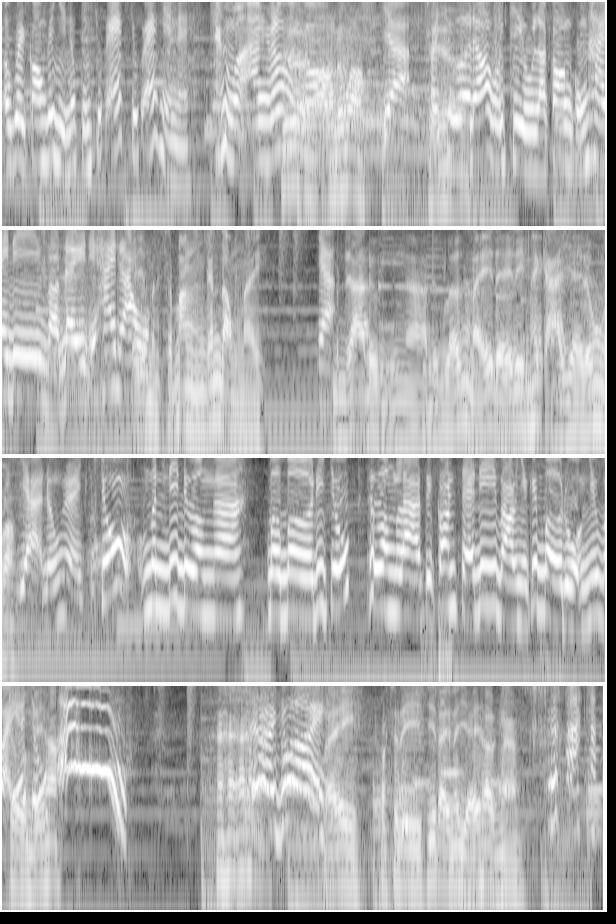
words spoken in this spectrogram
ở quê con cái gì nó cũng chút ép chút ép vậy nè. Nhưng mà ăn rất là là ngon. đúng không? Dạ hồi xưa à. đó buổi chiều là con cũng hay đi vào đây để hái Bây giờ rau mình sẽ băng cánh đồng này dạ. Mình ra đường à, đường lớn hồi nãy để đi hái cà về đúng không con? Dạ đúng rồi. Chú mình đi đường à, bờ bờ đi chú. Thường là tụi con sẽ đi vào những cái bờ ruộng như vậy á chú! Chết rồi chú ơi. Đây con sẽ đi dưới đây nó dễ hơn nè.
